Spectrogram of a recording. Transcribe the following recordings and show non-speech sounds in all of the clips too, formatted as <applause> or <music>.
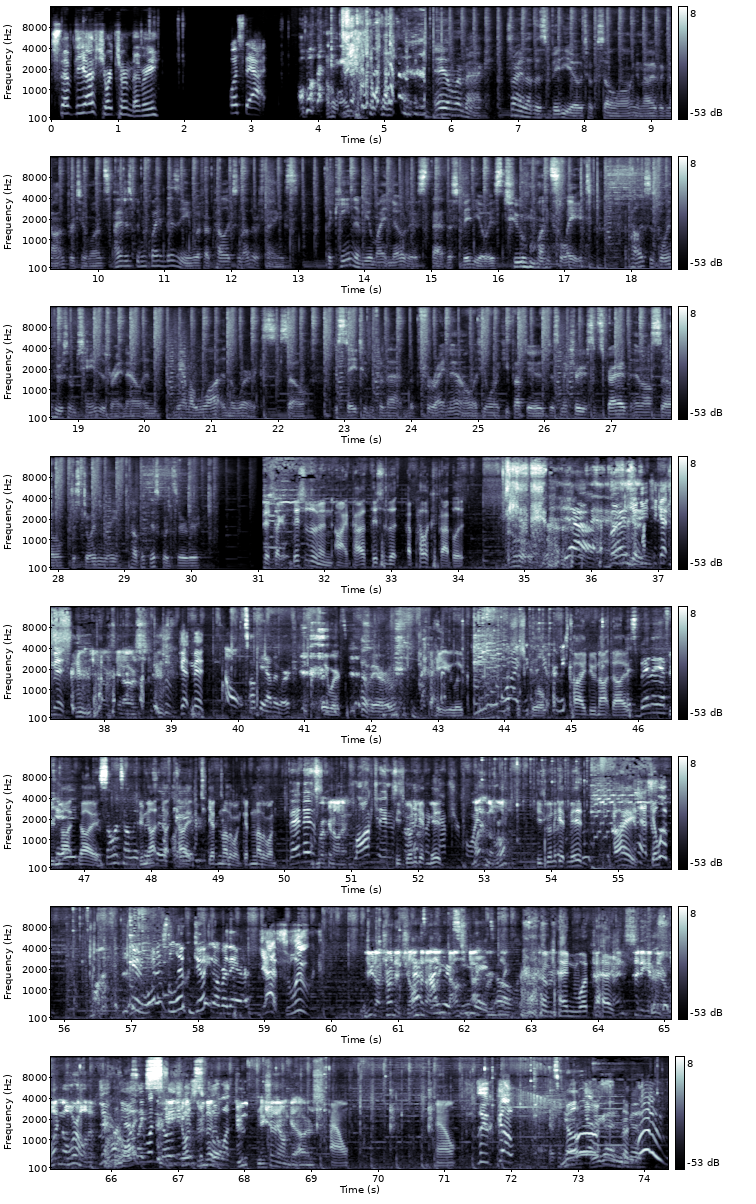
Steph, do you have short-term memory? What's that? Oh my oh, god. <laughs> And we're back. Sorry that this video took so long and I've been gone for two months. I've just been quite busy with Apelox and other things. The keen of you might notice that this video is two <laughs> months late. Apelox is going through some changes right now and we have a lot in the works, so just stay tuned for that. But for right now, if you want to keep updated, just make sure you're subscribed and also just join the public Discord server. Wait a second. This isn't an iPad. This is a, Apelox tablet. Yeah, you need to get mid. Hours, eight hours. Luke, get mid. Oh, Okay, yeah, they work. They work. have arrow. I hate you, Luke. why? This is Because cool. you heard me Kai, do not die. It's Ben AFK. Do not die. Can someone tell me Do not die. AFK? Kai, get another one. Get another one. Ben is Working on it. locked in. He's going to get mid. What in the world? He's going to get mid. Kai, Yes. kill him. Dude, what is Luke doing over there? Yes, Luke. Dude, I tried to jump and I like bounced teammate. backward. Oh. Like, Ben, <laughs> what the heck? Ben's sitting in there. What in the world? <laughs> Luke, Wow, what? that's like One so game Shots is through the the, one. through the- Make sure they don't get ours. Ow. Ow. Luke, go. No! We're good, we're good. Woo!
